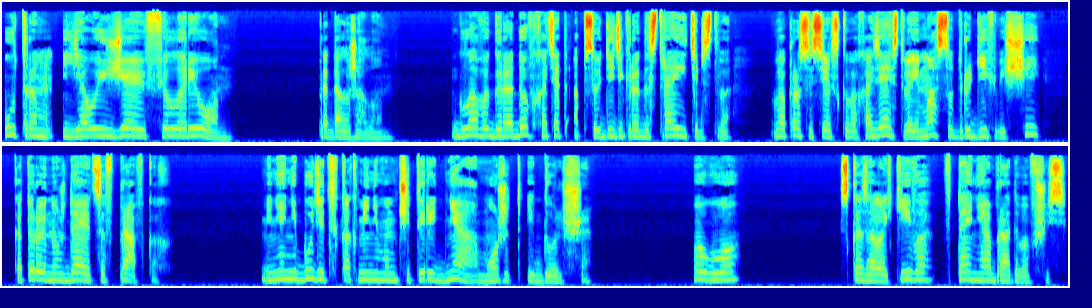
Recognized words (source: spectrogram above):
«Утром я уезжаю в Филарион», — продолжал он. «Главы городов хотят обсудить градостроительство, вопросы сельского хозяйства и массу других вещей, которые нуждаются в правках. Меня не будет как минимум четыре дня, а может и дольше». «Ого», — сказала Кива, втайне обрадовавшись.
